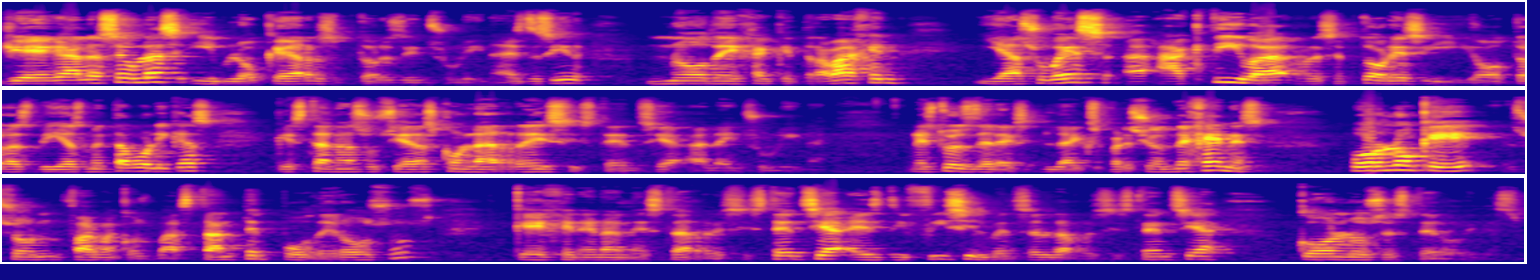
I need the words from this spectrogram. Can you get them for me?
llega a las células y bloquea receptores de insulina, es decir, no deja que trabajen y a su vez activa receptores y otras vías metabólicas que están asociadas con la resistencia a la insulina. Esto es de la expresión de genes, por lo que son fármacos bastante poderosos que generan esta resistencia. Es difícil vencer la resistencia con los esteroides.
